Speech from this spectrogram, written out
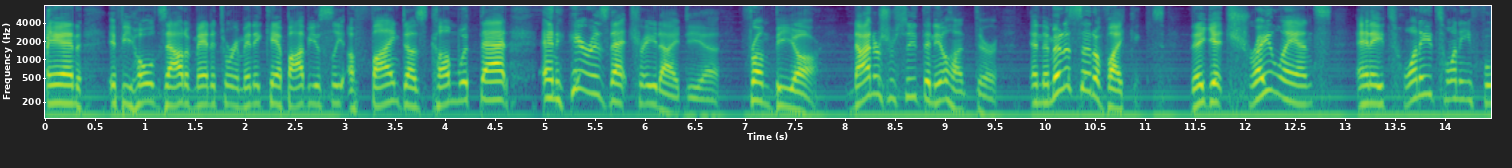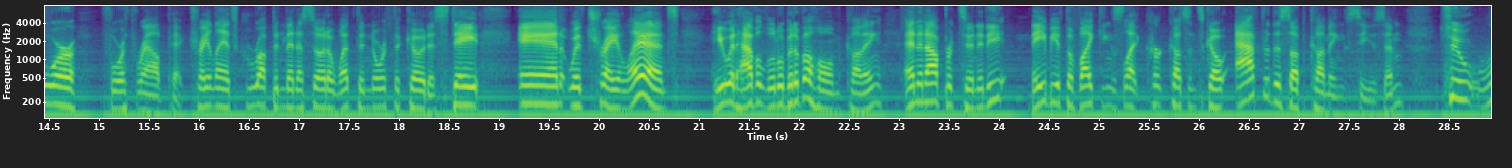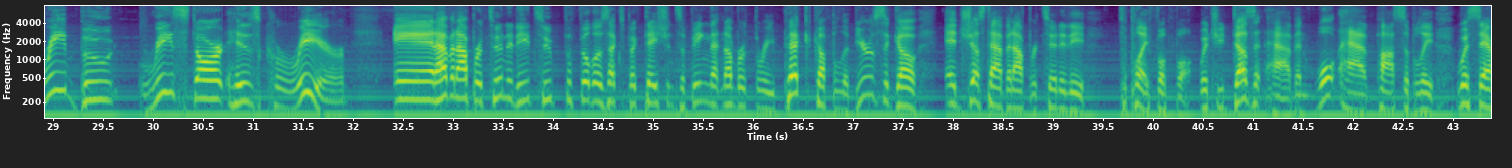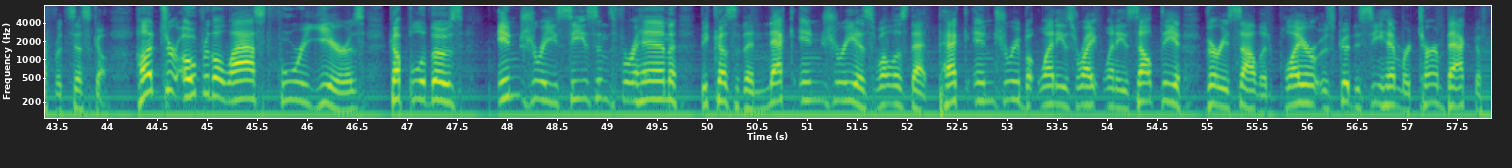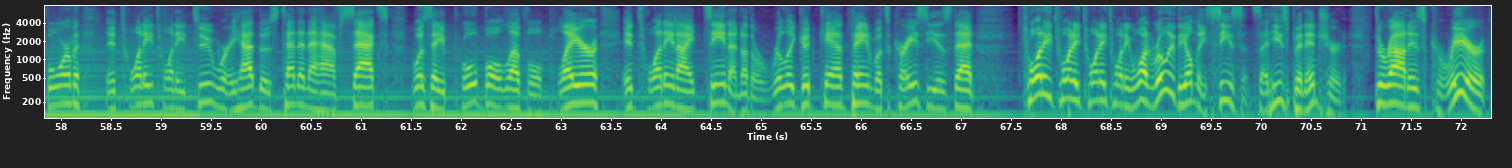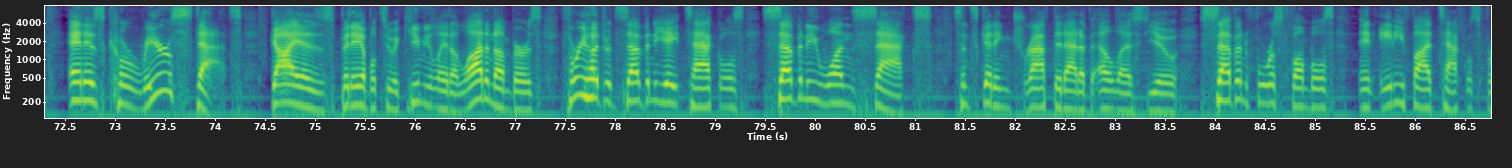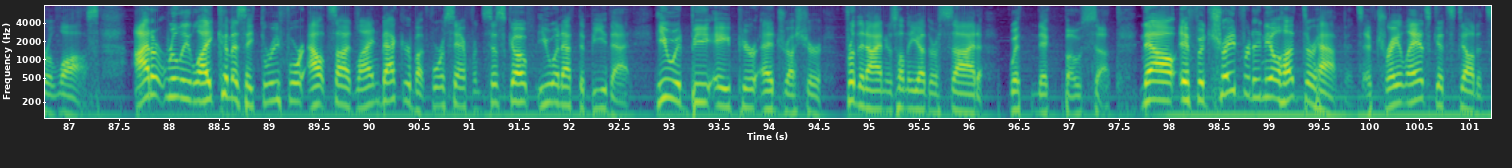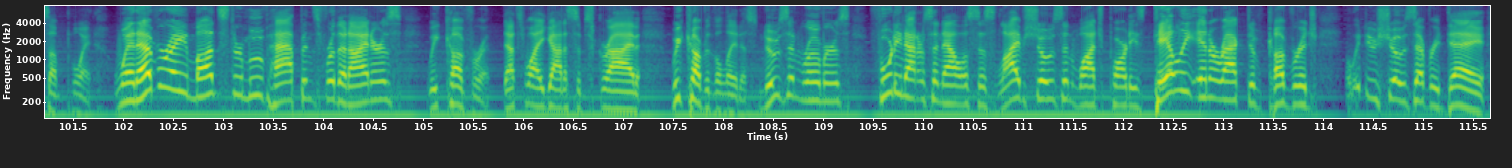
And if he holds out of mandatory minicamp, obviously a fine does come with that. And here is that trade idea from BR. Niners receive Danielle Hunter, and the Minnesota Vikings, they get Trey Lance and a 2024 fourth round pick. Trey Lance grew up in Minnesota, went to North Dakota State, and with Trey Lance, he would have a little bit of a homecoming and an opportunity, maybe if the Vikings let Kirk Cousins go after this upcoming season, to reboot restart his career and have an opportunity to fulfill those expectations of being that number three pick a couple of years ago and just have an opportunity to play football, which he doesn't have and won't have possibly with San Francisco. Hunter, over the last four years, a couple of those injury seasons for him because of the neck injury as well as that pec injury. But when he's right, when he's healthy, very solid player. It was good to see him return back to form in 2022 where he had those 10 and a half sacks, was a Pro Bowl level player in 2019. Another really good campaign. What's crazy is that 2020, 2021, really the only seasons that he's been injured throughout his career. And his career stats Guy has been able to accumulate a lot of numbers 378 tackles, 71 sacks since getting drafted out of LSU, seven forced fumbles, and 85 tackles for loss. I don't really like him as a 3 4 outside linebacker, but for San Francisco, he wouldn't have to be that. He would be a pure edge rusher for the Niners on the other side with Nick Bosa. Now, if a trade for Danielle Hunter happens, if Trey Lance gets dealt at some point, whenever a monster move happens for the Niners, we cover it. That's why you got to subscribe. We cover the latest news and rumors, 49ers analysis, live shows and watch parties, daily interactive coverage, and we do shows every day.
